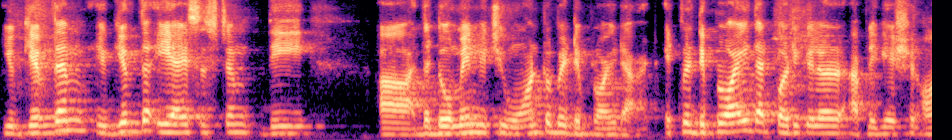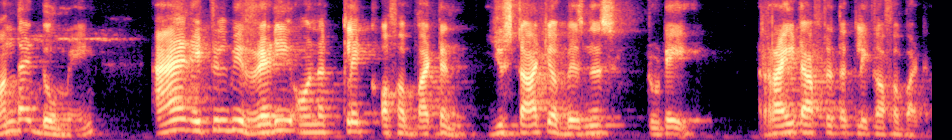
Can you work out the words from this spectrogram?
you give them you give the ai system the uh, the domain which you want to be deployed at. It will deploy that particular application on that domain and it will be ready on a click of a button. You start your business today right after the click of a button.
